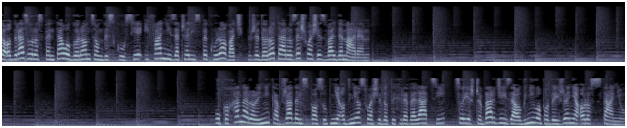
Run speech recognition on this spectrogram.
To od razu rozpętało gorącą dyskusję i fani zaczęli spekulować, że Dorota rozeszła się z Waldemarem. Ukochana rolnika w żaden sposób nie odniosła się do tych rewelacji, co jeszcze bardziej zaogniło podejrzenia o rozstaniu.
